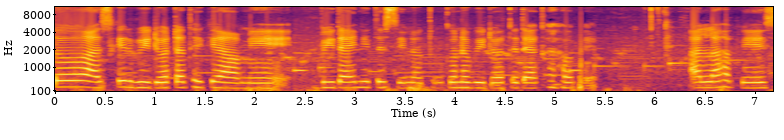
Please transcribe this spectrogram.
তো আজকের ভিডিওটা থেকে আমি বিদায় নিতেছি, নতুন কোনো ভিডিওতে দেখা হবে। আল্লাহ হাফিজ।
